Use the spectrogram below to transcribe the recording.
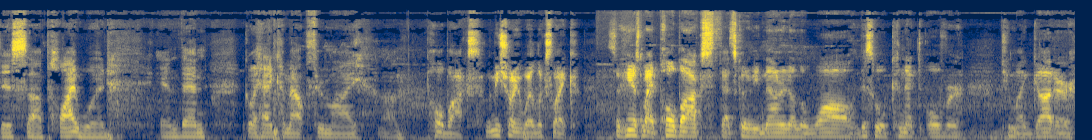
this uh, plywood and then go ahead and come out through my um, pull box. Let me show you what it looks like. So here's my pull box that's going to be mounted on the wall. This will connect over to my gutter.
